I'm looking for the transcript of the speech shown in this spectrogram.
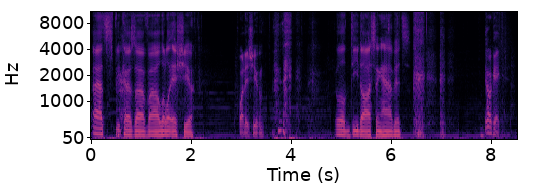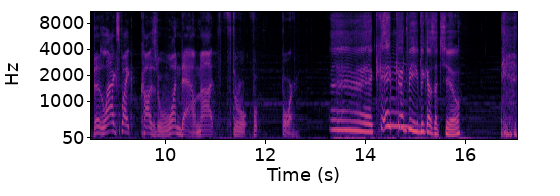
that's because of a little issue, What issue? little DDoSing habits. Okay, the lag spike caused one down, not th- four. Uh, it, could be because of two.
